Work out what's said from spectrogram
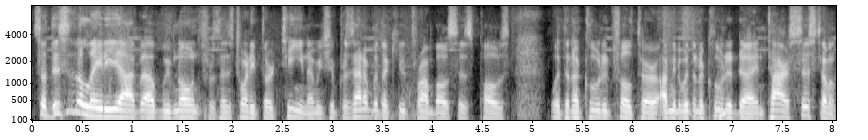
so this is a lady uh, we've known for since 2013. I mean, she presented with acute thrombosis post with an occluded filter. I mean, with an occluded uh, entire system.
